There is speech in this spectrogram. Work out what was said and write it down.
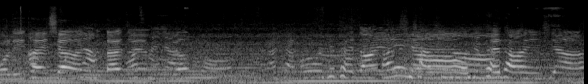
我离开一下，你们待在这边不要走。我去陪导演一下，我去陪他一下。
